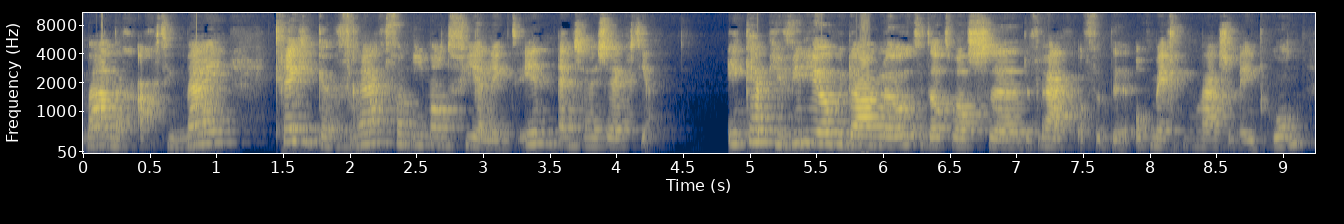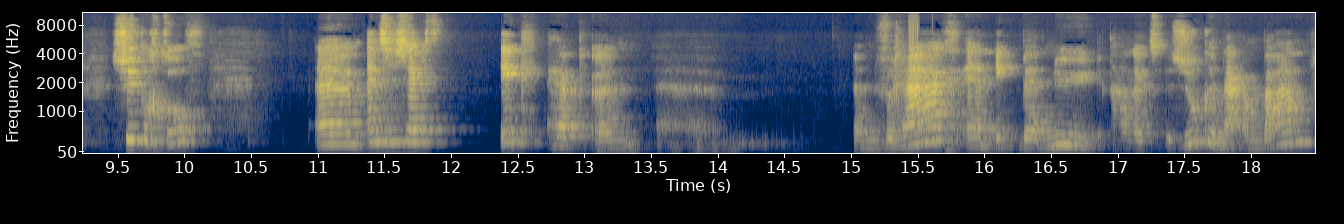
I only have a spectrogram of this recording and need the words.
maandag 18 mei, kreeg ik een vraag van iemand via LinkedIn en zij zegt: Ja, ik heb je video gedownload. Dat was uh, de vraag of de opmerking waar ze mee begon. Super tof. Um, en ze zegt: Ik heb een een vraag en ik ben nu aan het zoeken naar een baan.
